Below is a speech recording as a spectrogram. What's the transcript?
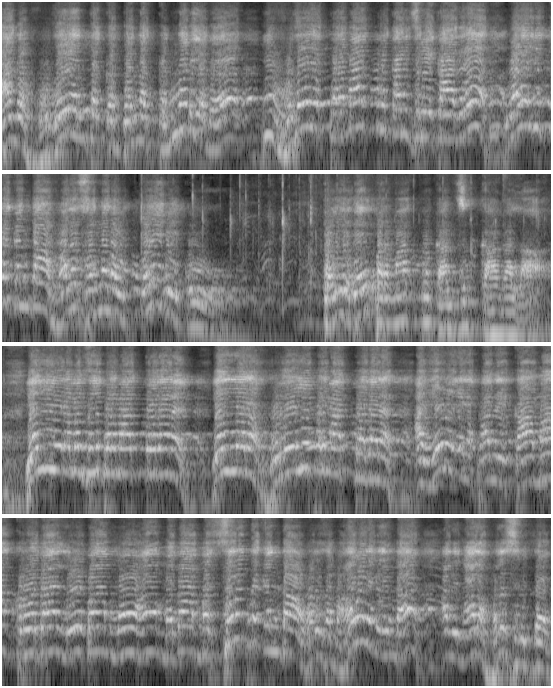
ಹಾಗೆ ಹೃದಯ ಅಂತಕ್ಕದ್ದನ್ನ ಕನ್ನಡಿಯದ, ಈ ಹೃದಯ ಪರಮಾತ್ಮ ಕಾಣಿಸಬೇಕಾದ್ರೆ ಒಳಗಿರ್ತಕ್ಕಂಥ ಹೊಲಸನ್ನ ನಾವು ತೊಳಿಬೇಕು. ತೊಳೆಯದೆ ಪರಮಾತ್ಮ ಕಾಣಿಸಕ್ಕಾಗಲ್ಲ ಎಲ್ಲರ ಮನಸ್ಸಲ್ಲಿ ಪರಮಾತ್ಮ ಅದಾನೆ ಎಲ್ಲರ ಹೃದಯಲ್ಲೂ ಪರಮಾತ್ಮ ಅದಾನೆ ಅದು ಹೇಳೋದೇನಪ್ಪ ಅಂದ್ರೆ ಕಾಮ ಕ್ರೋಧ ಲೋಭ ಮೋಹ ಮದ ಮತ್ಸರತಕ್ಕಂಥ ಹೊಲಸ ಭಾವನೆಗಳಿಂದ ಅದು ಮೇಲೆ ಹೊಲಸು ಬಿದ್ದಾಗ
